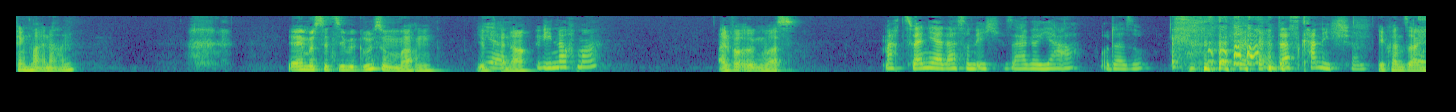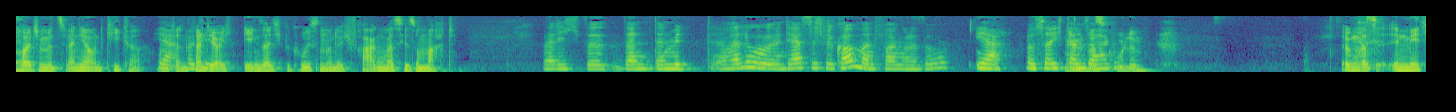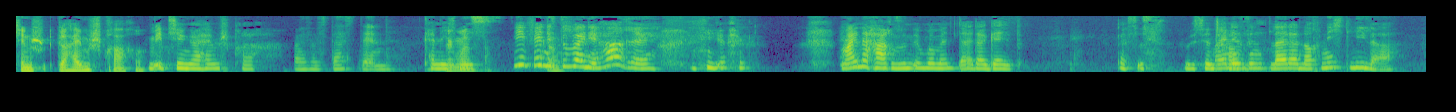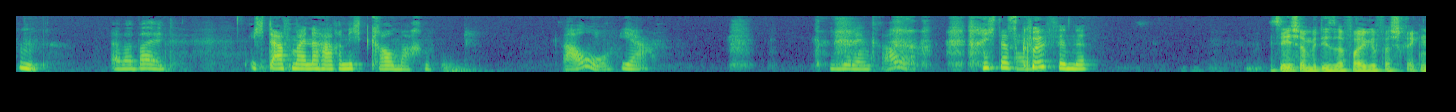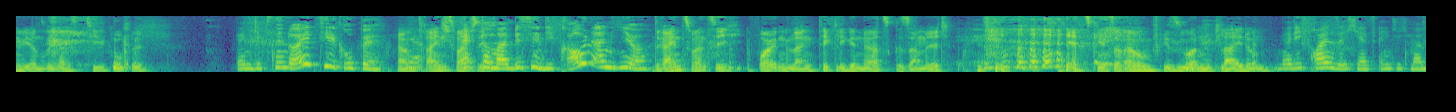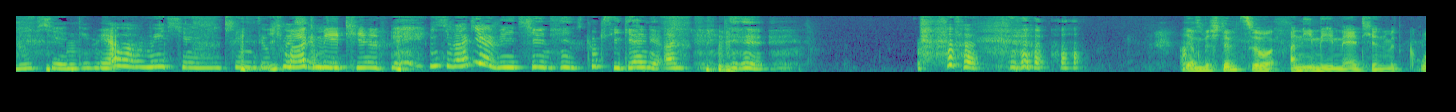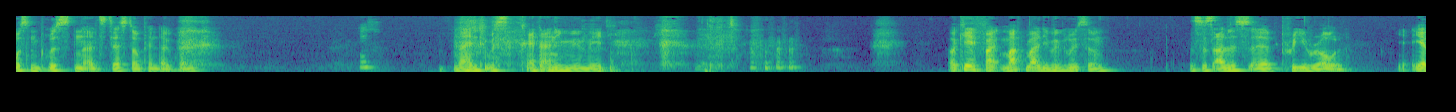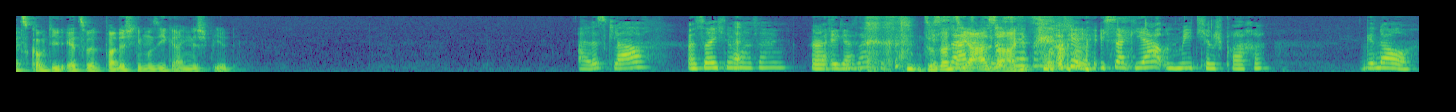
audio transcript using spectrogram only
Fängt mal einer an. Ja, ihr müsst jetzt die Begrüßung machen, ihr Ja. Penner. Wie nochmal? Einfach irgendwas. Macht Svenja das und ich sage ja oder so? das kann ich schon. Ihr könnt sagen, heute mit Svenja und Kika. Und Ja, dann okay. könnt ihr euch gegenseitig begrüßen und euch fragen, was ihr so macht. Weil ich so, dann, dann mit Hallo und herzlich willkommen anfangen oder so. Ja, was soll ich dann Irgendwas sagen? Coolem. Irgendwas in Mädchen-Geheimsprache. Mädchengeheimsprache. Was ist das denn? Kenn ich Irgendwas. Wie findest du meine Haare? nicht. Ja. Meine Haare sind im Moment leider gelb. Das ist ein bisschen Meine traurig. sind leider noch nicht lila. Hm. Aber bald. Ich darf meine Haare nicht grau machen. Grau. Ja, Wieso denn grau? weil ich das cool finde. Ich sehe schon, mit dieser Folge verschrecken wir unsere ganze Zielgruppe. Dann gibt's eine neue Zielgruppe. Wir haben Ja. Sprech 23, doch mal ein bisschen die Frauen an hier. 23 Folgen lang picklige Nerds gesammelt. Jetzt geht's auf einmal um Frisuren und Kleidung. Na, die freuen sich jetzt endlich mal Mädchen. Ja. Oh, Mädchen, die klingen so Ich mag Mädchen. Ich mag ja Mädchen. Ich guck sie gerne an. Die haben bestimmt so Anime-Mädchen mit großen Brüsten als Desktop-Hintergrund. Ich? Nein, du bist kein Anime-Mädchen. Okay, macht mal die Begrüßung. Das ist alles äh, Pre-Roll. Jetzt kommt die, jetzt wird praktisch die Musik eingespielt. Alles klar. Was soll ich nochmal sagen? Ah, egal. Du sollst sag Ja sagen. Okay, ich sag ja und Mädchensprache. Genau.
